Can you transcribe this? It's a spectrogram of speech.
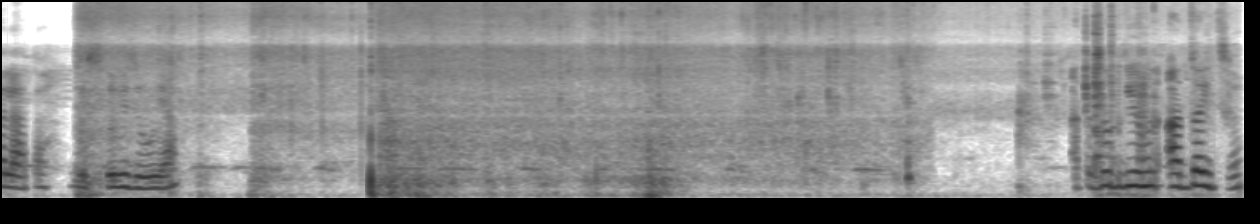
चला आता विस्तू विझवूया आता दूध घेऊन आत जायचं.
